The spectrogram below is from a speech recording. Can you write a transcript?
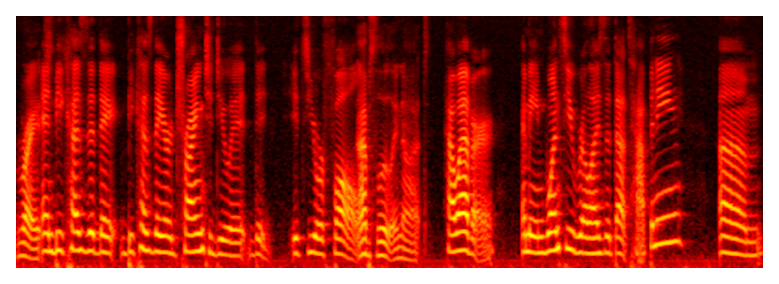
Right. And because that they because they are trying to do it that it's your fault. absolutely not. However, I mean, once you realize that that's happening, um,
